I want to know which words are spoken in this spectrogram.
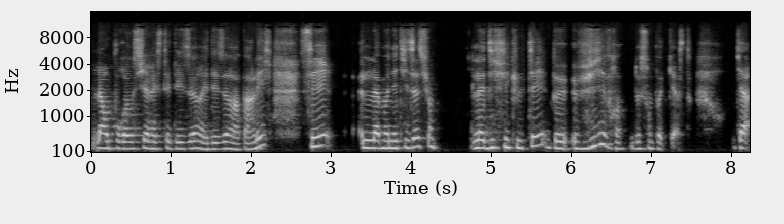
là on pourrait aussi rester des heures et des heures à parler, c'est la monétisation, la difficulté de vivre de son podcast. Il y a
